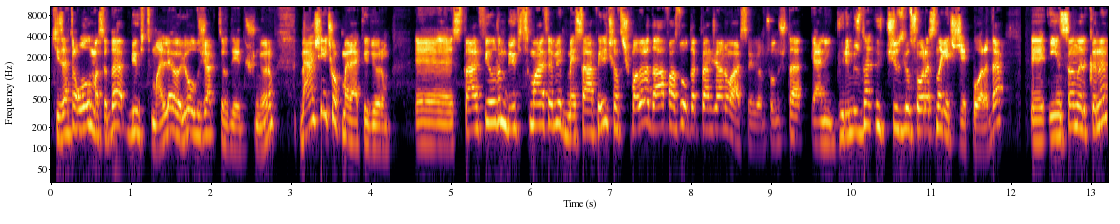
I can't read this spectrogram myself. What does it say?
Ki zaten olmasa da büyük ihtimalle öyle olacaktır diye düşünüyorum. Ben şeyi çok merak ediyorum. Ee, Starfield'ın büyük ihtimalle tabii mesafeli çatışmalara daha fazla odaklanacağını varsayıyorum. Sonuçta yani günümüzden 300 yıl sonrasına geçecek bu arada. Ee, insan ırkının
